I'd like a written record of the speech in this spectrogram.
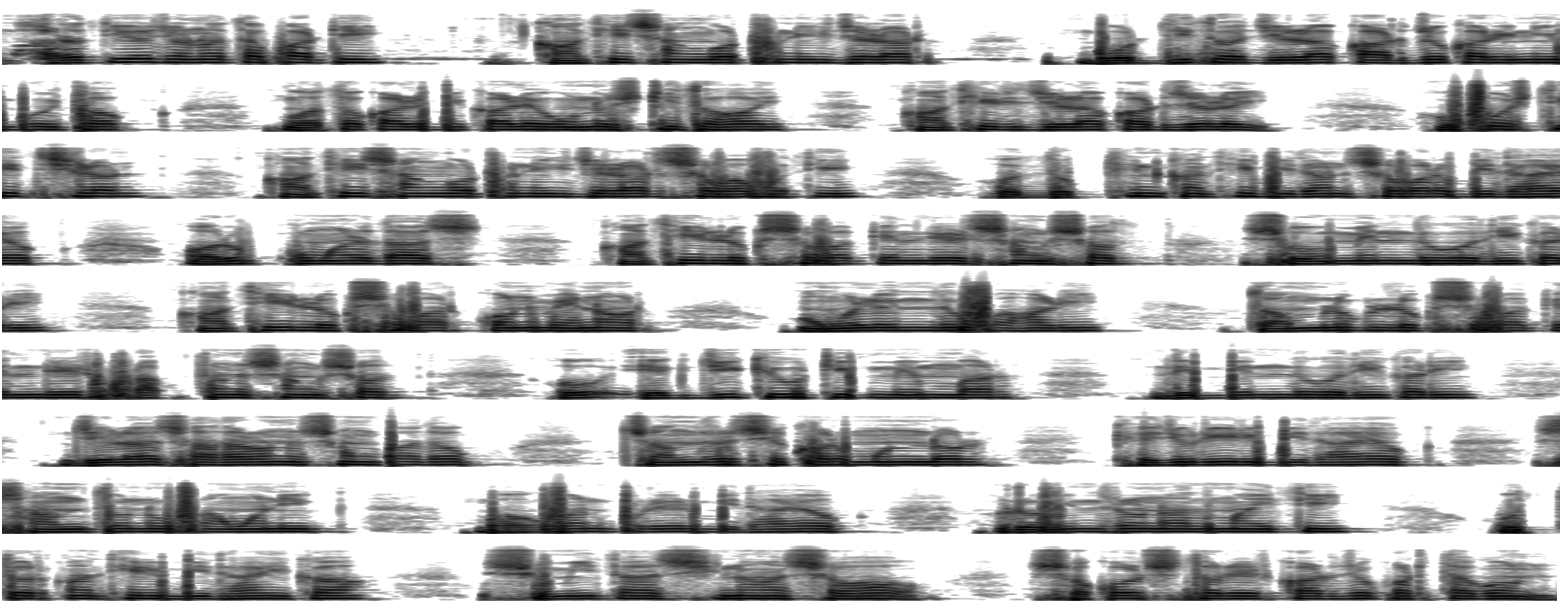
ভারতীয় জনতা পার্টি, কাঁথি সাংগঠনিক জেলার বর্ধিত জেলা কার্যকারিণী বৈঠক গতকাল বিকালে অনুষ্ঠিত হয়। কাঁথির জেলা কার্যালয়ে উপস্থিত ছিলেন কাঁথি সাংগঠনিক জেলার সভাপতি ও দক্ষিণ কাঁথি বিধানসভার বিধায়ক অরূপ কুমার দাস, কাঁথি লোকসভা কেন্দ্রের সাংসদ সৌমেন্দু অধিকারী, কাঁথি লোকসভার কনভেনর অমলেন্দু পাহাড়ি, তমলুক লোকসভা কেন্দ্রের প্রাক্তন সাংসদ ও এক্সিকিউটিভ মেম্বার দিব্যেন্দু অধিকারী, জেলা সাধারণ সম্পাদক চন্দ্রশেখর মণ্ডল, খেজুরির বিধায়ক শান্তনু প্রামাণিক, ভগবানপুরের বিধায়ক রবীন্দ্রনাথ মাইতি, উত্তরকাঁথির বিধায়িকা সুমিতা সিনহা সহ সকল স্তরের কার্যকর্তাগণ।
